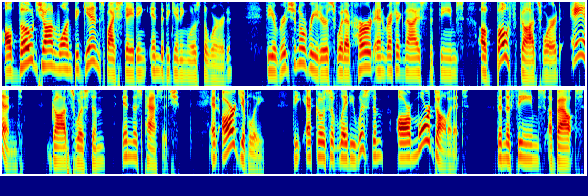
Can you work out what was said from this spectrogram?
although John 1 begins by stating, In the beginning was the Word, the original readers would have heard and recognized the themes of both God's Word and God's wisdom in this passage. And arguably, the echoes of Lady Wisdom are more dominant than the themes about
